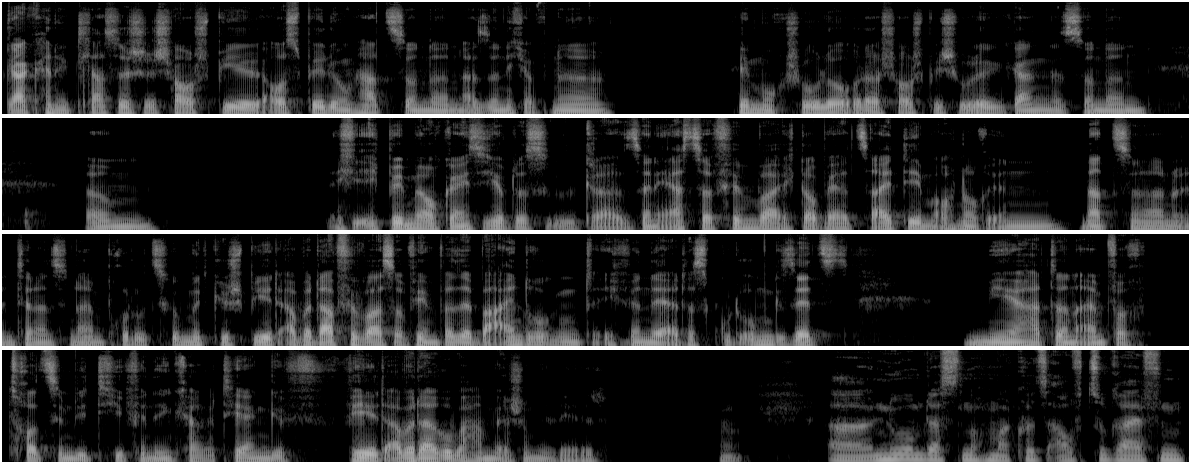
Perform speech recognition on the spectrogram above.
gar keine klassische Schauspielausbildung hat, sondern also nicht auf eine Filmhochschule oder Schauspielschule gegangen ist, sondern ähm, ich, ich, bin mir auch gar nicht sicher, ob das sein erster Film war. Ich glaube, er hat seitdem auch noch in nationalen und internationalen Produktionen mitgespielt. Aber dafür war es auf jeden Fall sehr beeindruckend. Ich finde, er hat das gut umgesetzt. Mir hat dann einfach trotzdem die Tiefe in den Charakteren gefehlt, aber darüber haben wir schon geredet. Ja. Äh, nur um das nochmal kurz aufzugreifen:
